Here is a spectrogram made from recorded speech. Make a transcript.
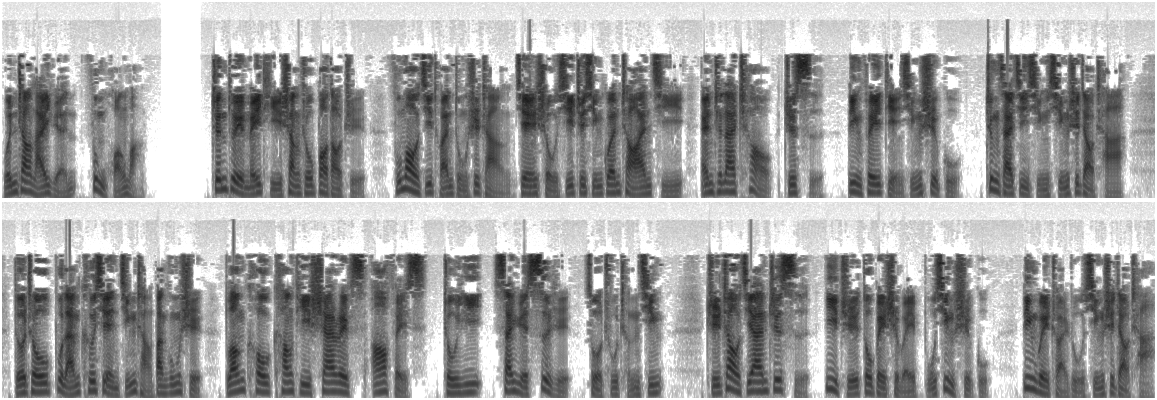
文章来源：凤凰网。针对媒体上周报道指福茂集团董事长兼首席执行官赵安吉 （Angela Chow） 之死并非典型事故，正在进行刑事调查。德州布兰科县警长办公室 （Blanco County Sheriff's Office） 周一（三月四日）作出澄清，指赵吉安之死一直都被视为不幸事故，并未转入刑事调查。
